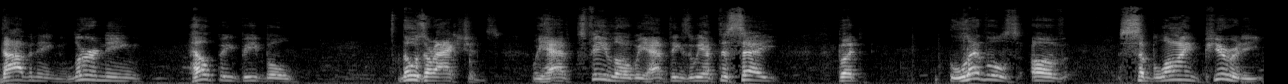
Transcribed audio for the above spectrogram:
davening, learning, helping people. Those are actions. We have tefillah, we have things that we have to say, but levels of sublime purity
